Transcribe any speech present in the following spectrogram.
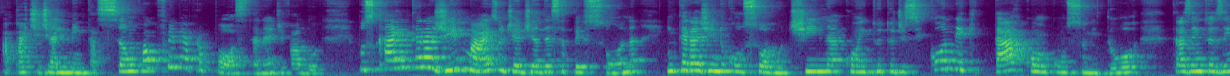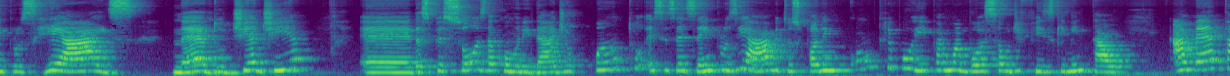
a parte de alimentação, qual foi a minha proposta né, de valor? Buscar interagir mais o dia a dia dessa persona, interagindo com sua rotina, com o intuito de se conectar com o consumidor, trazendo exemplos reais né, do dia a dia é, das pessoas da comunidade, o quanto esses exemplos e hábitos podem contribuir para uma boa saúde física e mental. A meta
